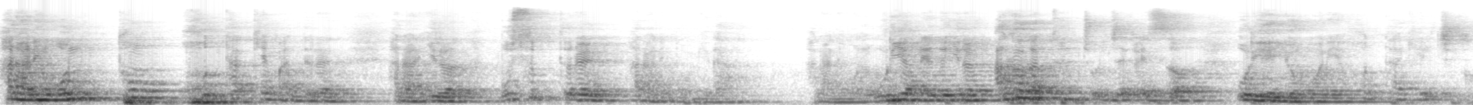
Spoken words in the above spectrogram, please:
하나님 온통 혼탁해 만드는 하나님 이런 모습들을 하나님 봅니다. 하나님 오늘 우리 안에도 이런 악어 같은 존재가 있어 우리의 영혼이 혼탁해지고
